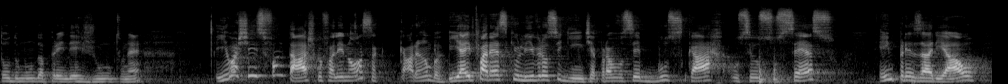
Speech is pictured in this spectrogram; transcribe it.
todo mundo aprender junto, né? E eu achei isso fantástico. Eu falei, nossa, caramba. E aí parece que o livro é o seguinte: é para você buscar o seu sucesso empresarial,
